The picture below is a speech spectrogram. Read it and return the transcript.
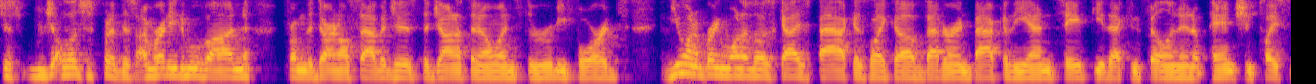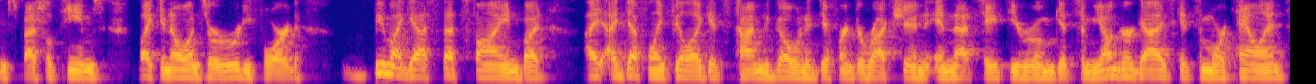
just let's just put it this I'm ready to move on from the Darnell Savages, the Jonathan Owens, the Rudy Fords. If you want to bring one of those guys back as like a veteran back of the end safety that can fill in in a pinch and play some special teams like an Owens or a Rudy Ford, be my guest. That's fine. But I, I, definitely feel like it's time to go in a different direction in that safety room. Get some younger guys, get some more talent.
